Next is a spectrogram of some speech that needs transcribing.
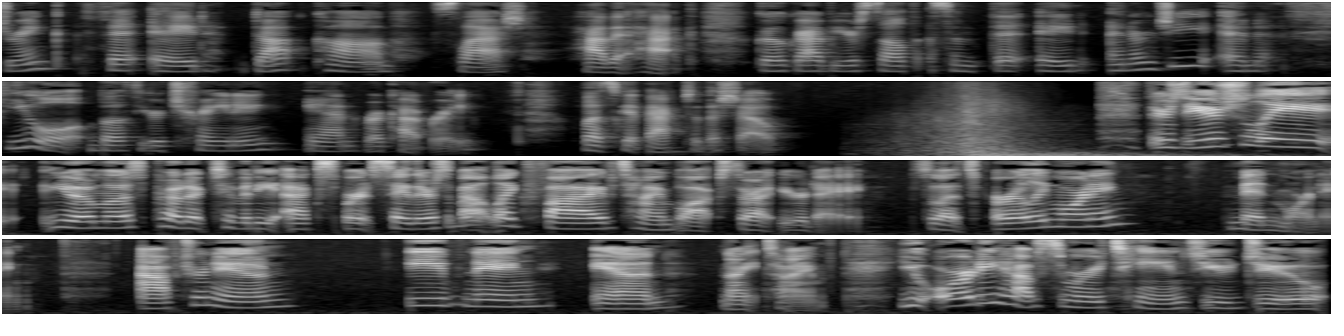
drinkfitaid.com slash habit hack. Go grab yourself some Fit Aid energy and fuel both your training and recovery. Let's get back to the show. There's usually, you know, most productivity experts say there's about like five time blocks throughout your day. So that's early morning, mid morning, afternoon, evening, and nighttime. You already have some routines you do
